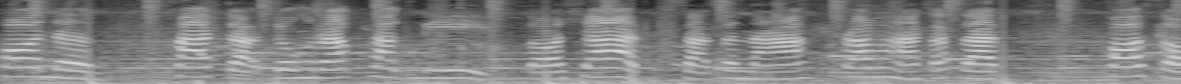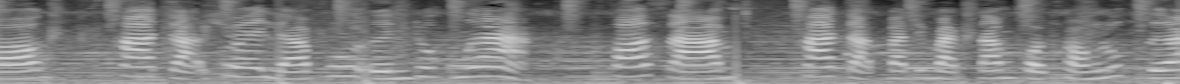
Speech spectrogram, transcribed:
ข้อหนึ่งข้าจะจงรักภักดี ต่อชาติ ศาสนา พระมหากษัตริย์ ข้อสองข้าจะช่วยเหลือผู้อื่นทุกเมื่อ ข้อสามข้าจะปฏิบัติตามกฎของลูกเสือ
